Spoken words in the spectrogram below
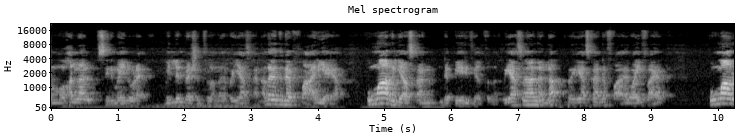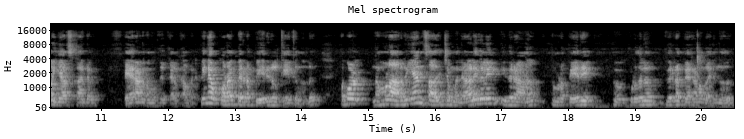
മോഹൻലാൽ സിനിമയിലൂടെ വില്ലൻ വേഷത്തിൽ വന്ന റിയാസ് ഖാൻ. അദ്ദേഹത്തിന്റെ ഭാര്യയായ ഉമാ റിയാസ് ഖാന്റെ പേര് കേൾക്കുന്നത്. റിയാസ് ഖാൻ അല്ല റിയാസ് ഖാന്റെ വൈഫായ ഉമാർ റിയാസ് ഖാന്റെ പേരാണ് നമുക്ക് കേൾക്കാൻ പറ്റും. പിന്നെ കുറെ പേരുടെ പേരുകൾ കേൾക്കുന്നുണ്ട്. അപ്പോൾ നമ്മൾ അറിയാൻ സാധിച്ച മലയാളികളിൽ ഇവരാണ് നമ്മുടെ പേര് കൂടുതലും ഇവരുടെ പേരാണ് വരുന്നത്.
